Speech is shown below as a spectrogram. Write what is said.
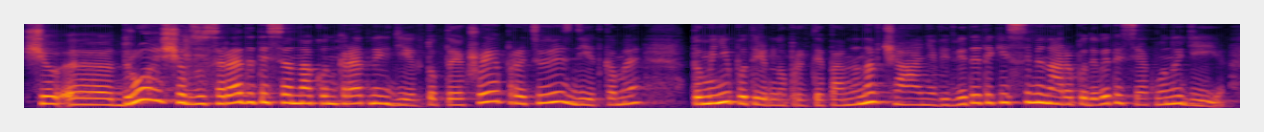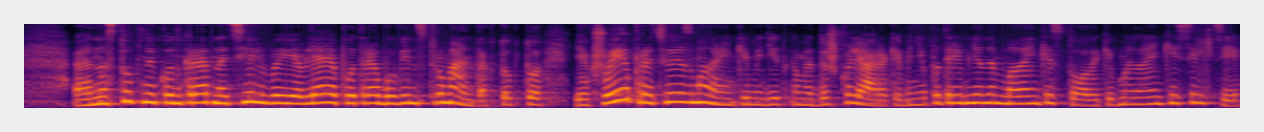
Що, е, друге, щоб зосередитися на конкретних діях. Тобто, якщо я працюю з дітками, то мені потрібно пройти певне навчання, відвідати якісь семінари, подивитися, як воно діє. Е, Наступна конкретна ціль виявляє потребу в інструментах. Тобто, якщо я працюю з маленькими дітками, дошколярики, мені потрібні маленькі столики, маленькі сільці,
